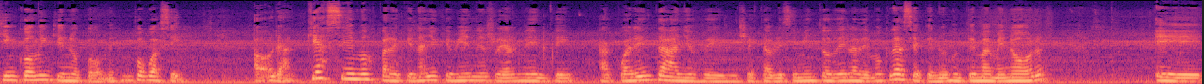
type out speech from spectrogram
quién come y quién no come. Un poco así. Ahora, ¿qué hacemos para que el año que viene realmente, a 40 años del restablecimiento de la democracia, que no es un tema menor, eh,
